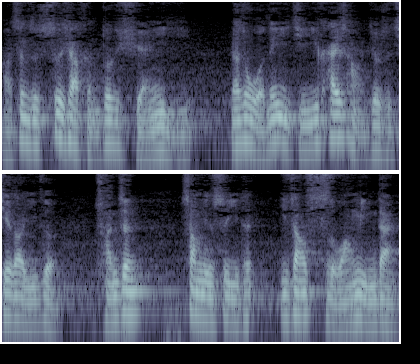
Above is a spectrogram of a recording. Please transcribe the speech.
啊，甚至设下很多的悬疑。但是我那一集一开场就是接到一个传真，上面是一个一张死亡名单，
